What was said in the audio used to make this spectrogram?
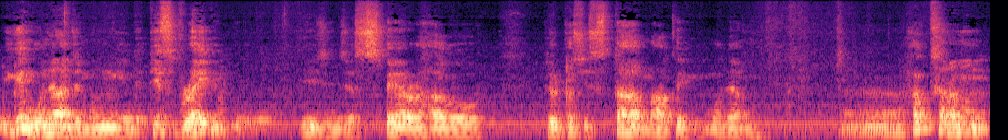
이게 뭐냐 이제 묻는 게 있는데 디스플레이 이제 스페어하고 별표시 star mark 이게 뭐냐면 어, 한국 사람은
